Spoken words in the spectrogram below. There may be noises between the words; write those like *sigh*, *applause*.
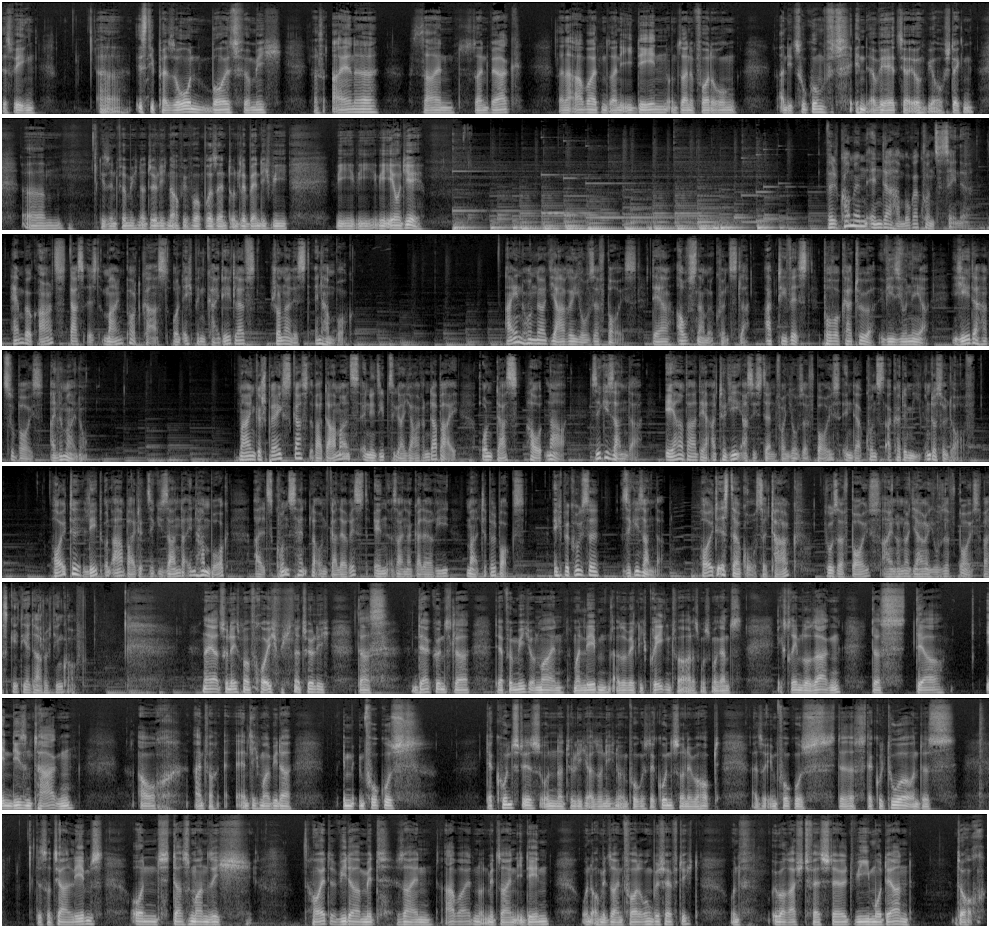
Deswegen äh, ist die Person Beuys für mich das eine, sein, sein Werk, seine Arbeiten, seine Ideen und seine Forderungen an die Zukunft, *laughs* in der wir jetzt ja irgendwie auch stecken, ähm, die sind für mich natürlich nach wie vor präsent und lebendig wie, wie, wie, wie eh und je. Willkommen in der Hamburger Kunstszene. Hamburg Arts, das ist mein Podcast und ich bin Kai Detlefs, Journalist in Hamburg. 100 Jahre Josef Beuys, der Ausnahmekünstler, Aktivist, Provokateur, Visionär. Jeder hat zu Beuys eine Meinung. Mein Gesprächsgast war damals in den 70er Jahren dabei und das hautnah. Sigi Sander. Er war der Atelierassistent von Josef Beuys in der Kunstakademie in Düsseldorf. Heute lebt und arbeitet Sigi Sander in Hamburg als Kunsthändler und Galerist in seiner Galerie Multiple Box. Ich begrüße Sigi Sander. Heute ist der große Tag. Josef Beuys, 100 Jahre Josef Beuys. Was geht dir da durch den Kopf? Naja, zunächst mal freue ich mich natürlich, dass der Künstler, der für mich und mein, mein Leben also wirklich prägend war, das muss man ganz extrem so sagen, dass der in diesen Tagen auch einfach endlich mal wieder im, im Fokus der Kunst ist und natürlich also nicht nur im Fokus der Kunst, sondern überhaupt also im Fokus des, der Kultur und des, des sozialen Lebens. Und dass man sich heute wieder mit seinen Arbeiten und mit seinen Ideen und auch mit seinen Forderungen beschäftigt und überrascht feststellt, wie modern doch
